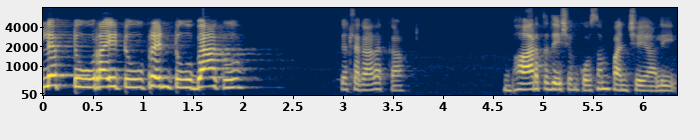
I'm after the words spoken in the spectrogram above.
Left right front back. ఎట్లా కాదక్క. భారతదేశం కోసం పనిచేయాలి.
